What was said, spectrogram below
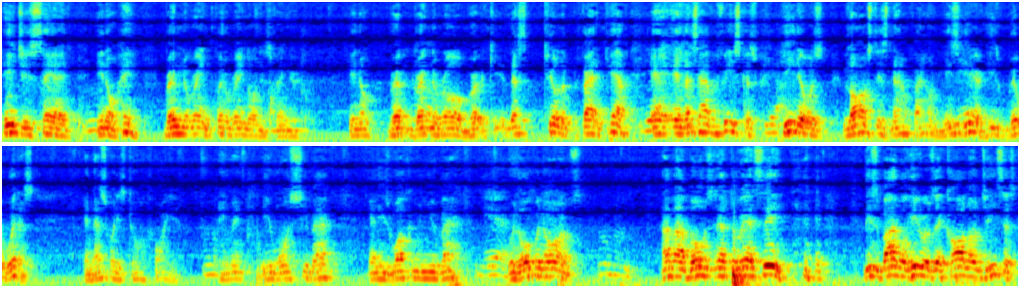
he. He just said, you know, hey, bring the ring, put a ring on his finger. You know, bring, bring the robe, let's kill the fatted calf Yeah. and, and let's have a feast because Yeah. he that was lost is now found. He's Yes. here. He's with with us. And that's what he's doing for you. Mm-hmm. Amen. He wants you back and he's welcoming you back Yes. with open arms. Mm-hmm. How about Moses at the Red Sea? These Bible heroes, they called on Jesus.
